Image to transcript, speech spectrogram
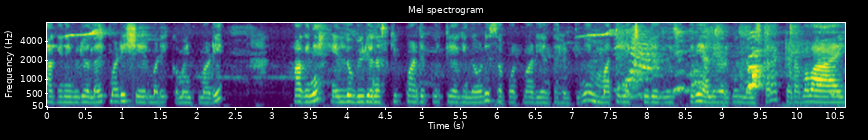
ಹಾಗೆಯೇ ವಿಡಿಯೋ ಲೈಕ್ ಮಾಡಿ, ಶೇರ್ ಮಾಡಿ, ಕಮೆಂಟ್ ಮಾಡಿ. ಹಾಗೆಯೇ ಎಲ್ಲೂ ವಿಡಿಯೋನ ಸ್ಕಿಪ್ ಮಾಡದೆ ಪೂರ್ತಿಯಾಗಿ ನೋಡಿ, ಸಪೋರ್ಟ್ ಮಾಡಿ ಅಂತ ಹೇಳ್ತೀನಿ. ಮತ್ತೆ ನೆಕ್ಸ್ಟ್ ವಿಡಿಯೋದಲ್ಲಿ ಸಿಗ್ತೀನಿ. ಅಲ್ಲಿವರೆಗೂ ನಮಸ್ಕಾರ. Tada bye.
